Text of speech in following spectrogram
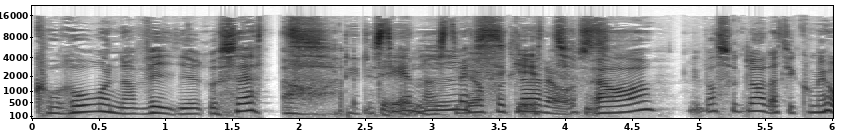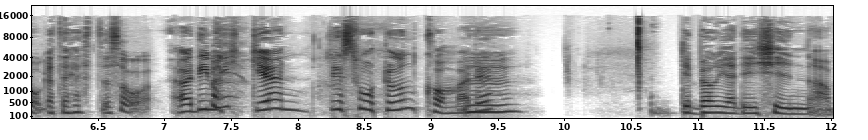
coronaviruset. Oh, det är det senaste det är vi har fått lära oss. Ja, vi var så glada att vi kom ihåg att det hette så. Ja, det är mycket. Det är svårt att undkomma det. Mm. Det började i Kina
